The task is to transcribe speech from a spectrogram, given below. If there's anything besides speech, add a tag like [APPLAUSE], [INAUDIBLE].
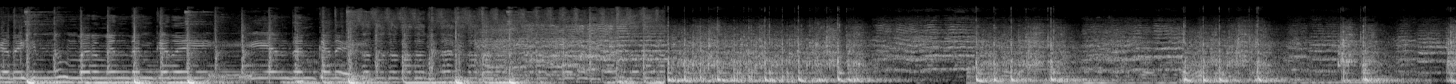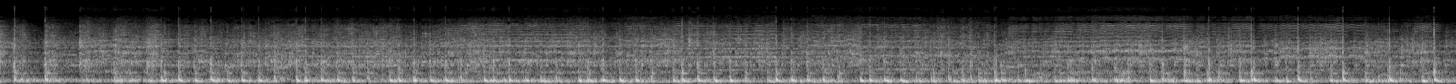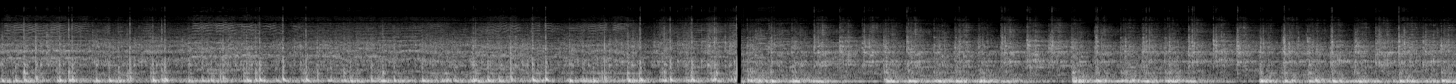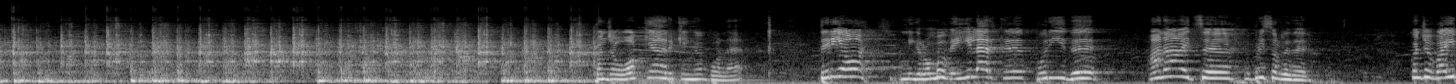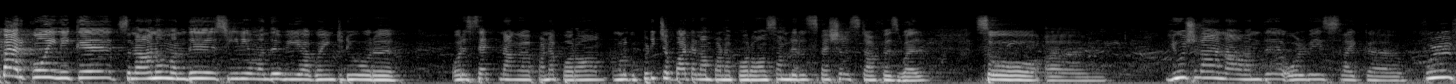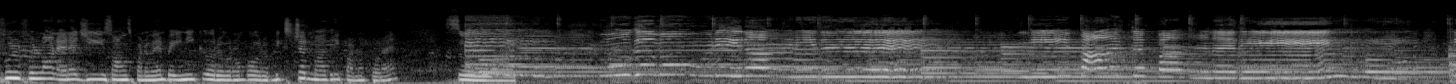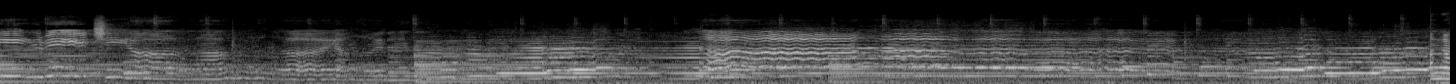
arkadaşımla கொஞ்சம் ஓகேயா இருக்கீங்க போல. தெரியும் இன்னைக்கு ரொம்ப வெயிலா இருக்கு புரியுது. ஆனா இட்ஸ் எப்படி சொல்றது? கொஞ்சம் வைபா இருக்கும் இன்னைக்கு. இட்ஸ் நானும் வந்து சீனியும் வந்து we are going to do ஒரு ஒரு செட் நாங்கள் பண்ண போகிறோம் உங்களுக்கு பிடிச்ச பாட்டெல்லாம் பண்ண போகிறோம் some little special stuff is well so யூஸ்வலாக நான் வந்து always like full full full on energy songs பண்ணுவேன். இப்போ இன்னைக்கு ஒரு ரொம்ப ஒரு மிக்சர் மாதிரி பண்ண போகிறேன் ஸோ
